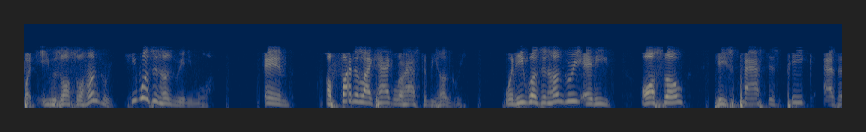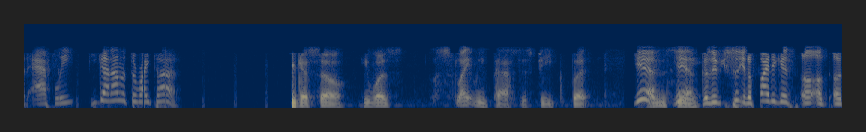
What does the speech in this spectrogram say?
But he was also hungry. He wasn't hungry anymore. And a fighter like Hagler has to be hungry. When he wasn't hungry, and he also he's past his peak as an athlete, he got out at the right time. I guess so. He was slightly past his peak, but Yeah, yeah. Because if you see a fight against uh, uh, uh,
